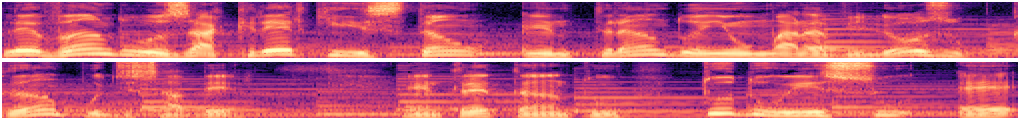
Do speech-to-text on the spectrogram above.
levando-os a crer que estão entrando em um maravilhoso campo de saber. Entretanto, tudo isso é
